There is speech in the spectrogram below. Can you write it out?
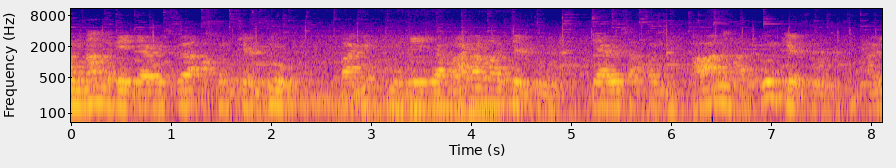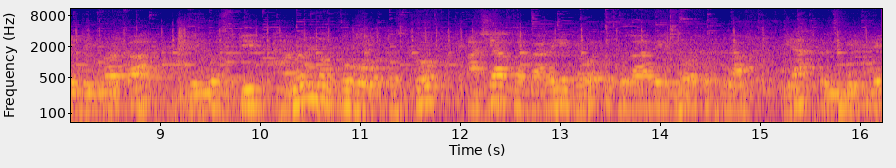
उन्हामध्ये ज्यावेळेस आपण खेळतो बागेत म्हणजे या माळरानावर खेळतो त्यावेळेस आपण भान हातून खेळतो आणि जीवनाचा व्यवस्थित आनंद उपभोगत असतो. अशा प्रकारे गवत फुलावे गवत फुला या कवितेतले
